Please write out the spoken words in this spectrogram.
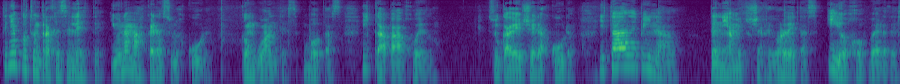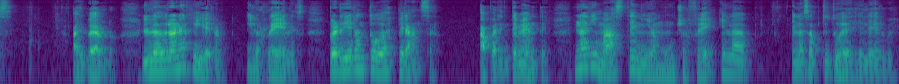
Tenía puesto un traje celeste y una máscara azul oscuro con guantes botas y capa a juego. Su cabello era oscuro y estaba despeinado. Tenía mejillas regordetas y ojos verdes. Al verlo los ladrones rieron y los rehenes perdieron toda esperanza. Aparentemente nadie más tenía mucha fe en las aptitudes del héroe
